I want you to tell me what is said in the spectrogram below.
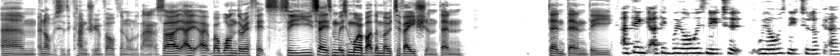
Um, and obviously the country involved in all of that. So I, I, I wonder if it's so you say it's, it's more about the motivation than than than the. I think I think we always need to we always need to look at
